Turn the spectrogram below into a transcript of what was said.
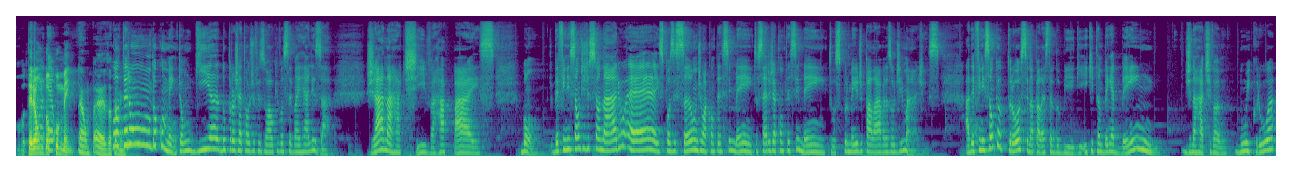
O roteiro é um então, é documento. É, um, é exatamente. O roteiro é um documento, é um guia do projeto audiovisual que você vai realizar. Já narrativa, rapaz. Bom, definição de dicionário é exposição de um acontecimento, série de acontecimentos, por meio de palavras ou de imagens. A definição que eu trouxe na palestra do Big e que também é bem de narrativa nua e crua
